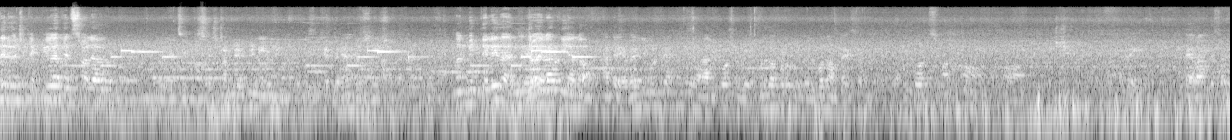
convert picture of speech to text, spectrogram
దీని గురించి టెక్నికల్గా తెలిసిన వాళ్ళు ఎవరు? మరి మీకు తెలియదు ముందు రోజు ఎలా తీయాలో? అంటే అవైలబిలిటీ అనేది ఆ రిపోర్ట్స్ ఎప్పటికప్పుడు వెళ్ళిపోతూ ఉంటాయి సార్. రిపోర్ట్స్ మాత్రం అంటే అంటే ఎలా అంటే సార్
